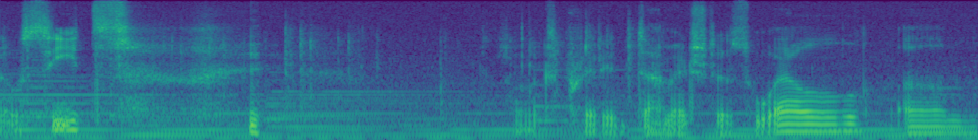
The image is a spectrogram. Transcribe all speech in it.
no seats. so looks pretty damaged as well. Um,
